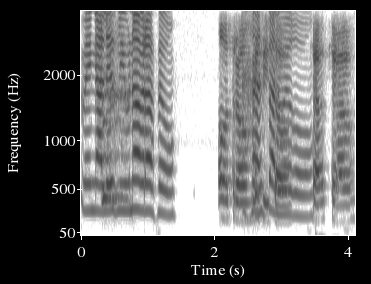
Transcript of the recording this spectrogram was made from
Venga, Leslie, un abrazo. Otro, un besito. Hasta luego. Chao, chao.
